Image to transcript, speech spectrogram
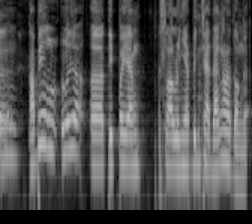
Tapi lu, lu ya, eh, tipe yang selalu nyiapin cadangan atau enggak?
